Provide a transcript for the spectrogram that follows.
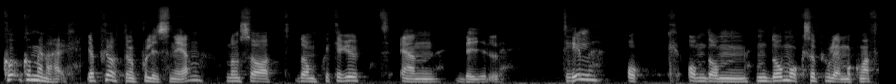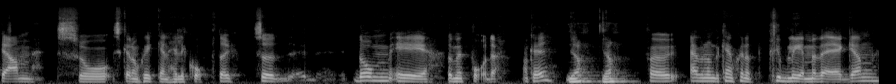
Kom, kom igen här. Jag pratade med polisen igen. De sa att de skickar ut en bil till. Och om de, om de också har problem att komma fram så ska de skicka en helikopter. Så de är, de är på det. Okej? ja, ja. För även om det kanske är något problem med vägen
